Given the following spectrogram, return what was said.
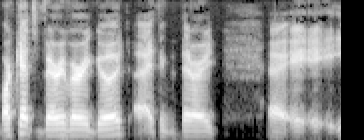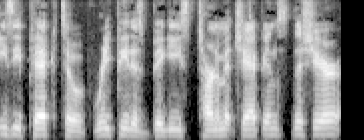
Marquette's very, very good. I think that they're a easy pick to repeat as Big East tournament champions this year.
